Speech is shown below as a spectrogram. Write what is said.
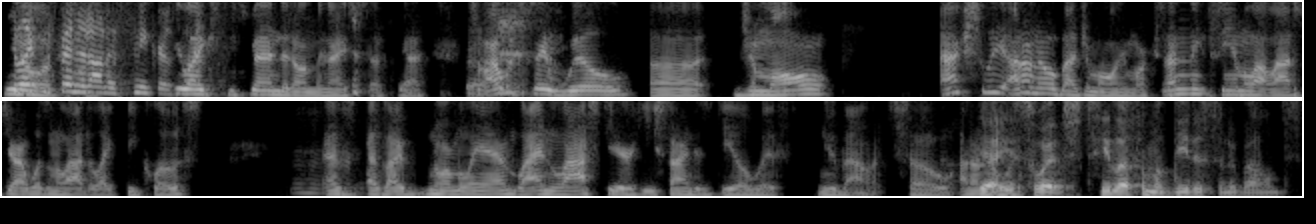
he you likes to spend it on his sneakers. he though. likes to spend it on the nice stuff. Yeah. So I would say Will, uh, Jamal. Actually, I don't know about Jamal anymore because I didn't see him a lot last year. I wasn't allowed to like be close Mhm. as as I normally am. And last year he signed his deal with New Balance. So I don't Yeah, know. he switched. He left from Adidas to New Balance.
